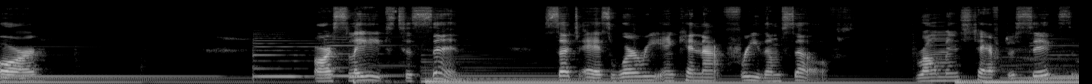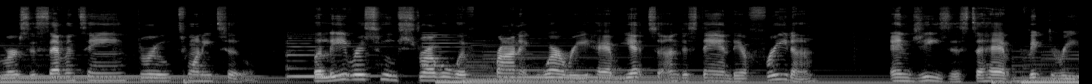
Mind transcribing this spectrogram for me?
are are slaves to sin, such as worry and cannot free themselves. Romans chapter 6, verses 17 through 22. Believers who struggle with chronic worry have yet to understand their freedom in Jesus to have victory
